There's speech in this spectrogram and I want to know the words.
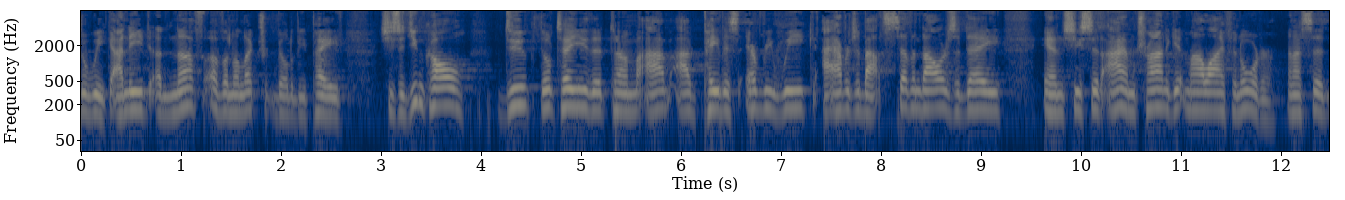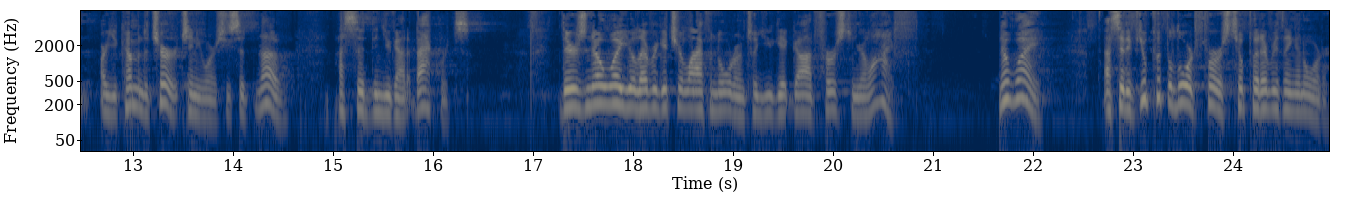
the week. I need enough of an electric bill to be paid. She said, You can call Duke. They'll tell you that um, I, I pay this every week. I average about $7 a day. And she said, I am trying to get my life in order. And I said, Are you coming to church anywhere? She said, No. I said, Then you got it backwards. There's no way you'll ever get your life in order until you get God first in your life. No way. I said, If you'll put the Lord first, He'll put everything in order.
